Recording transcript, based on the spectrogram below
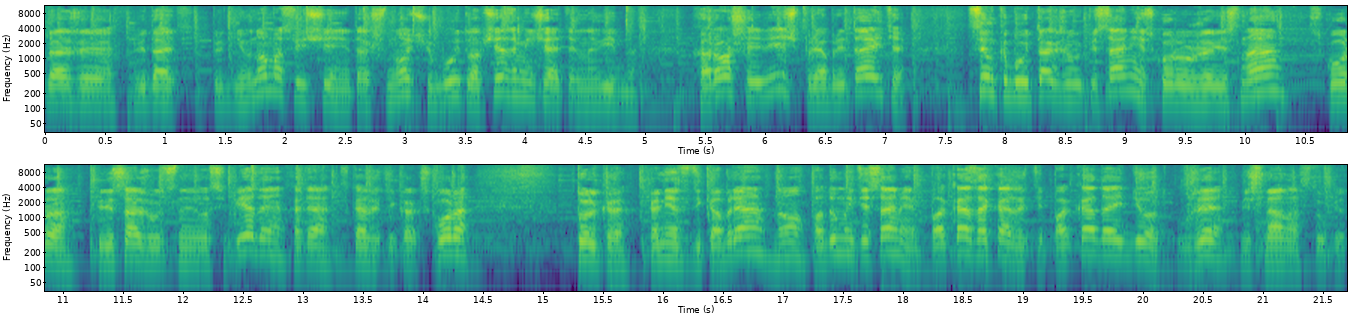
даже, видать, при дневном освещении. Так что ночью будет вообще замечательно видно. Хорошая вещь, приобретайте. Ссылка будет также в описании. Скоро уже весна. Скоро пересаживаются на велосипеды. Хотя, скажите, как скоро. Только конец декабря. Но подумайте сами. Пока закажете, пока дойдет, уже весна наступит.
